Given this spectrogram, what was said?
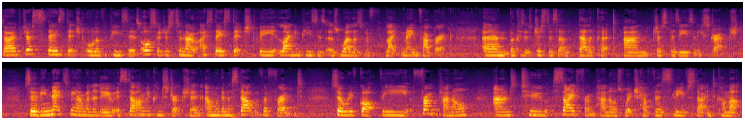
So I've just stay stitched all of the pieces. Also just to note, I stay stitched the lining pieces as well as the like main fabric um, because it's just as delicate and just as easily stretched. So the next thing I'm going to do is start on the construction and we're going to start with the front. So we've got the front panel and two side front panels which have the sleeves starting to come up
